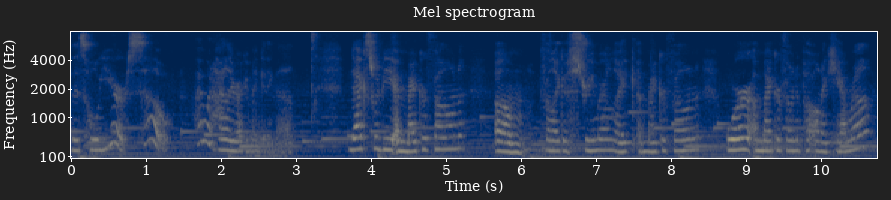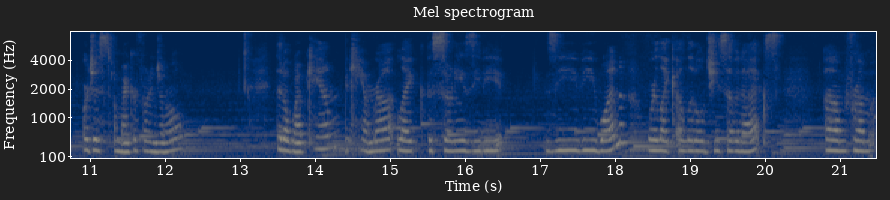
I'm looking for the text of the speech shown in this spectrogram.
this whole year, so I would highly recommend getting that. Next would be a microphone um, for like a streamer, like a microphone or a microphone to put on a camera or just a microphone in general. Then a webcam, a camera like the Sony ZV, ZV-1 or like a little G7X um, from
